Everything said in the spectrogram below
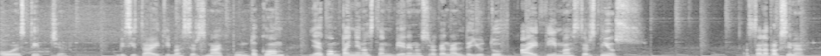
o Stitcher. Visita itmastersmac.com y acompáñanos también en nuestro canal de YouTube IT Masters News. Hasta la próxima.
